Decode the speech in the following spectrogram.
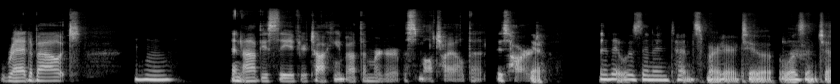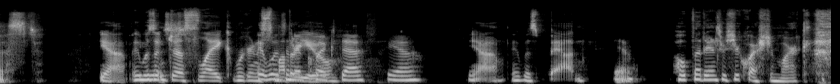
read about. hmm And obviously, if you're talking about the murder of a small child, that is hard. Yeah. And it was an intense murder too. It wasn't just. Yeah, it wasn't was- just like we're going It to wasn't smother a you. quick death. Yeah. Yeah, it was bad. Yeah. Hope that answers your question, Mark.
